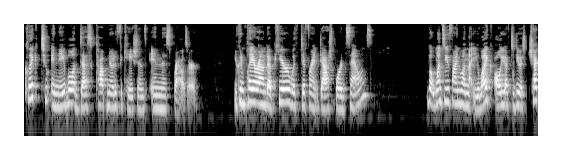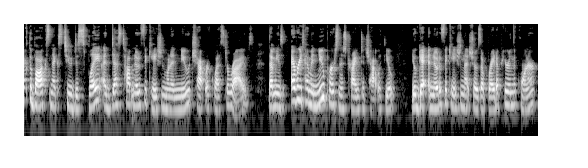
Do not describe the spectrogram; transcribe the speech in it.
click to enable desktop notifications in this browser. You can play around up here with different dashboard sounds, but once you find one that you like, all you have to do is check the box next to display a desktop notification when a new chat request arrives. That means every time a new person is trying to chat with you, you'll get a notification that shows up right up here in the corner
